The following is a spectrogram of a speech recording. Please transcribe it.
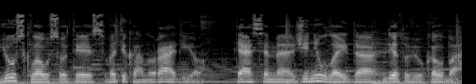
Jūs klausotės Vatikanų radio. Tęsėme žinių laidą lietuvių kalba.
